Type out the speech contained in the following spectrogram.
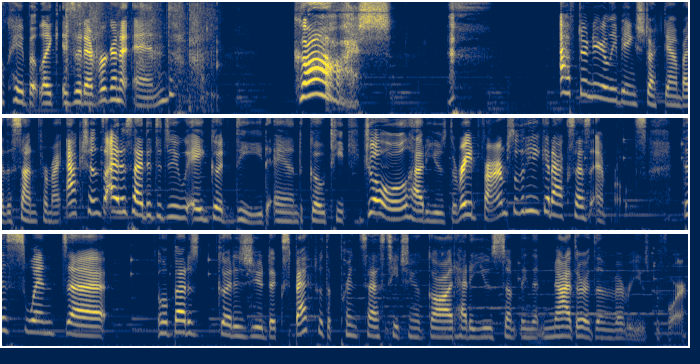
Okay, but like, is it ever gonna end? Gosh! After nearly being struck down by the sun for my actions, I decided to do a good deed and go teach Joel how to use the raid farm so that he could access emeralds. This went, uh, well, about as good as you'd expect with a princess teaching a god how to use something that neither of them have ever used before.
